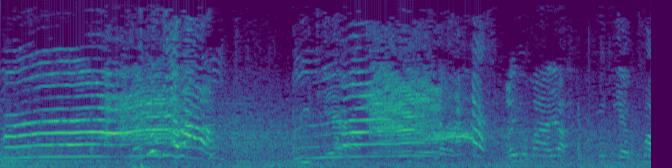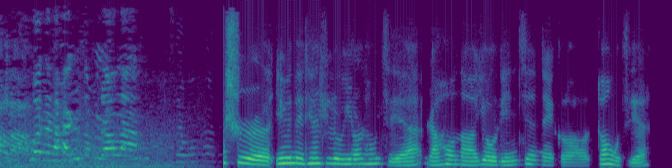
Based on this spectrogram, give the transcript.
妈妈啊哎呀妈呀破了破了还是怎么着了是因为那天是六一儿童节然后呢又临近那个端午节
